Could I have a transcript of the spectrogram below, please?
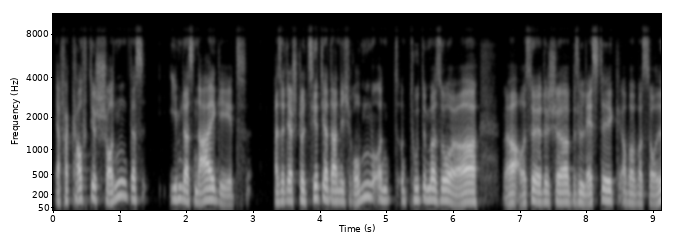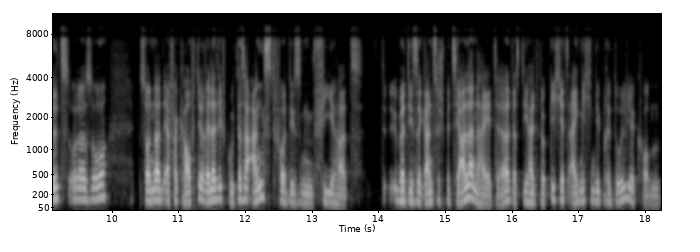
er verkauft dir schon, dass ihm das nahe geht. Also der stolziert ja da nicht rum und, und tut immer so, ja, ja, Außerirdischer, ein bisschen lästig, aber was soll's oder so. Sondern er verkauft dir relativ gut, dass er Angst vor diesem Vieh hat. Über diese ganze Spezialeinheit, ja, dass die halt wirklich jetzt eigentlich in die Bredouille kommen.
